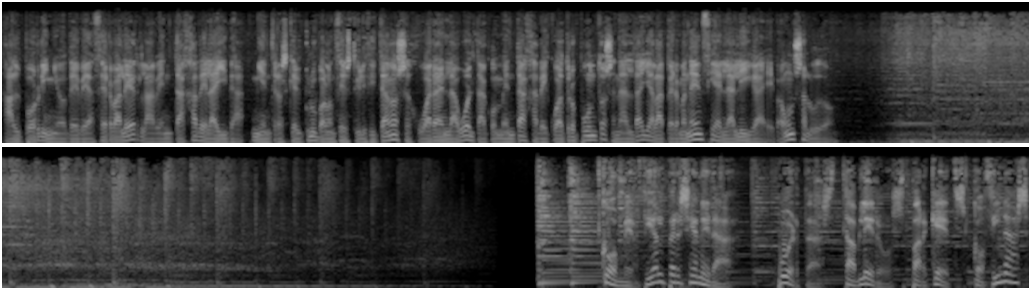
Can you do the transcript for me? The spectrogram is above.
al Porriño debe hacer valer la ventaja de la ida, mientras que el Club Baloncesto Ilicitano se jugará en la vuelta con ventaja de cuatro puntos en Aldaya la permanencia en la Liga EVA. Un saludo. Comercial Persianera puertas, tableros, parquets, cocinas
